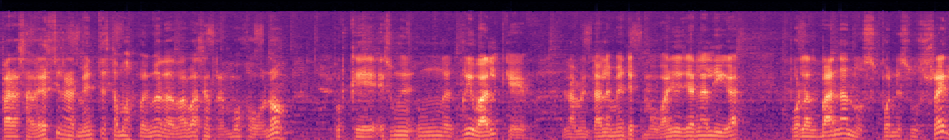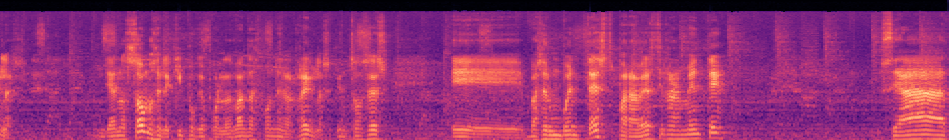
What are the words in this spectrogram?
para saber si realmente estamos poniendo las barbas en remojo o no. Porque es un, rival que lamentablemente, como varios ya en la liga, por las bandas nos pone sus reglas. Ya no somos el equipo que por las bandas pone las reglas. Entonces eh, va a ser un buen test para ver si realmente se ha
